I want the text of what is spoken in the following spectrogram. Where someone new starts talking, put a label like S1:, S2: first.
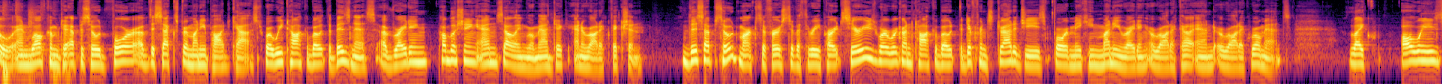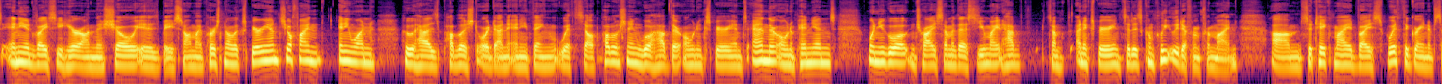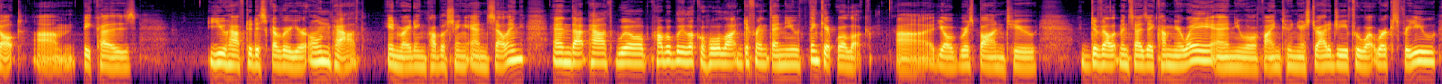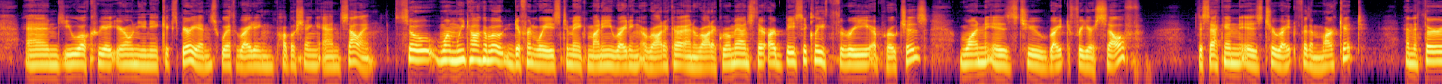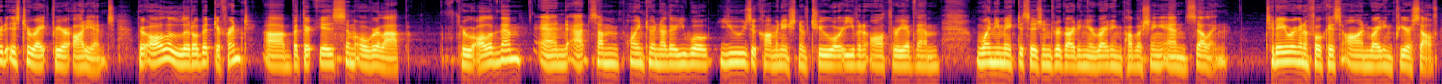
S1: Hello, and welcome to episode 4 of the Sex for Money podcast, where we talk about the business of writing, publishing, and selling romantic and erotic fiction. This episode marks the first of a three part series where we're going to talk about the different strategies for making money writing erotica and erotic romance. Like always, any advice you hear on this show is based on my personal experience. You'll find anyone who has published or done anything with self publishing will have their own experience and their own opinions. When you go out and try some of this, you might have some an experience that is completely different from mine. Um, so take my advice with a grain of salt um, because you have to discover your own path in writing, publishing, and selling, and that path will probably look a whole lot different than you think it will look. Uh, you'll respond to developments as they come your way, and you will fine tune your strategy for what works for you, and you will create your own unique experience with writing, publishing, and selling. So, when we talk about different ways to make money writing erotica and erotic romance, there are basically three approaches. One is to write for yourself, the second is to write for the market, and the third is to write for your audience. They're all a little bit different, uh, but there is some overlap through all of them, and at some point or another, you will use a combination of two or even all three of them when you make decisions regarding your writing, publishing, and selling. Today, we're going to focus on writing for yourself.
